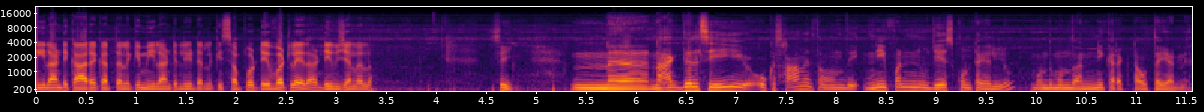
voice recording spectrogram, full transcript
మీలాంటి కార్యకర్తలకి మీలాంటి లీడర్లకి సపోర్ట్ ఇవ్వట్లేదా డివిజన్లలో? సి నాకు తెలిసి ఒక సామెత ఉంది నీ పని నువ్వు చేసుకుంటా వెళ్ళు ముందు ముందు అన్నీ కరెక్ట్ అవుతాయి అనేది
